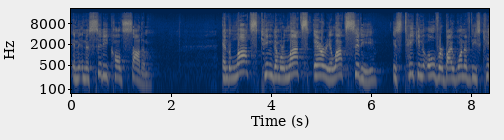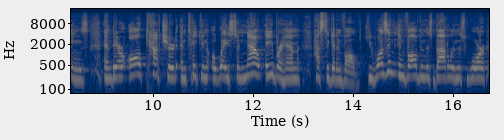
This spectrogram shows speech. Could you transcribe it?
in, in a city called Sodom. And Lot's kingdom or Lot's area, Lot's city, is taken over by one of these kings, and they are all captured and taken away. So now Abraham has to get involved. He wasn't involved in this battle, in this war,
